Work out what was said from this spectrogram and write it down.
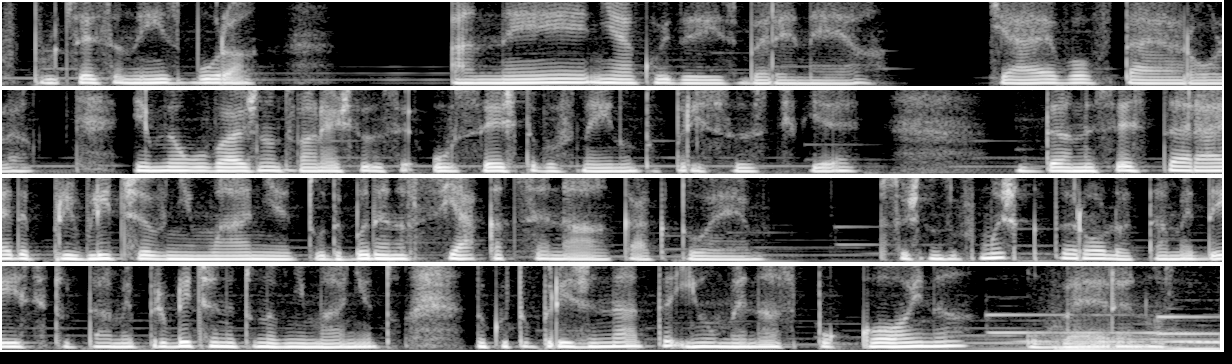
в процеса на избора, а не някой да я избере нея. Тя е в тая роля. И е много важно това нещо да се усеща в нейното присъствие, да не се старае да привлича вниманието, да бъде на всяка цена, както е всъщност в мъжката роля. Там е действието, там е привличането на вниманието. Докато при жената имаме една спокойна увереност.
